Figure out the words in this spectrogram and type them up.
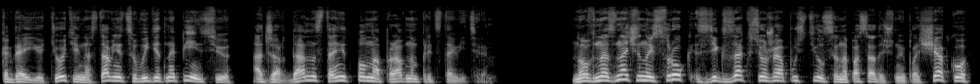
когда ее тетя и наставница выйдет на пенсию, а Джордана станет полноправным представителем. Но в назначенный срок зигзаг все же опустился на посадочную площадку,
